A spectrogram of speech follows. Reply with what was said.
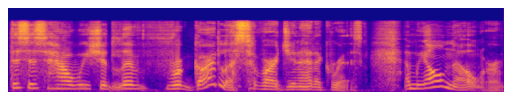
this is how we should live regardless of our genetic risk. And we all know, or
